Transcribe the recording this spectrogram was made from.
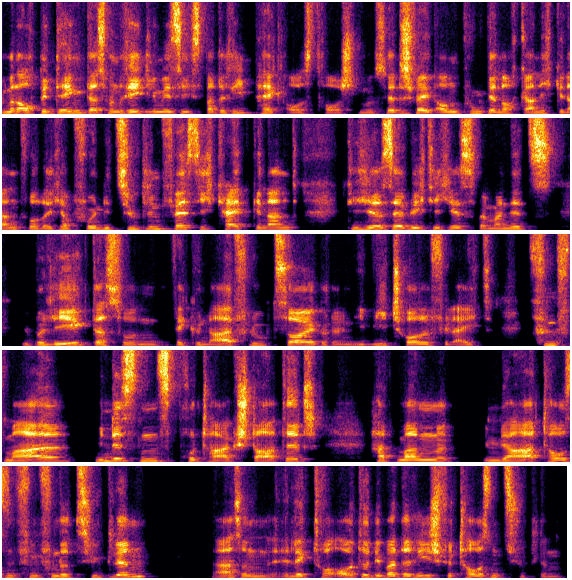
wenn man auch bedenkt, dass man regelmäßig das Batteriepack austauschen muss. Ja, das ist vielleicht auch ein Punkt, der noch gar nicht genannt wurde. Ich habe vorhin die Zyklenfestigkeit genannt, die hier sehr wichtig ist. Wenn man jetzt überlegt, dass so ein Regionalflugzeug oder ein eVTOL vielleicht fünfmal mindestens pro Tag startet, hat man im Jahr 1500 Zyklen. Ja, so ein Elektroauto, die Batterie ist für 1000 Zyklen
